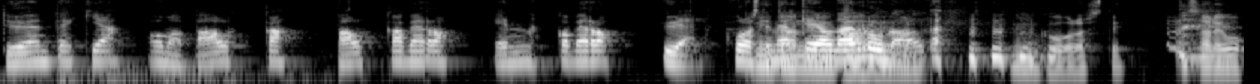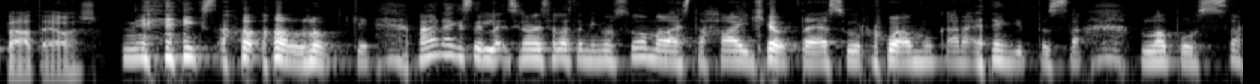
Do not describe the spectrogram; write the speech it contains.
työntekijä, oma palkka, palkkavero, ennakkovero, YEL. Kuulosti Niitä melkein niin joltain paljon. runolta. Niin kuulosti. Se oli upea teos. Niin, eikö ollutkin? Mä en sillä, siinä oli sellaista niin suomalaista haikeutta ja surua mukana etenkin tuossa lopussa.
